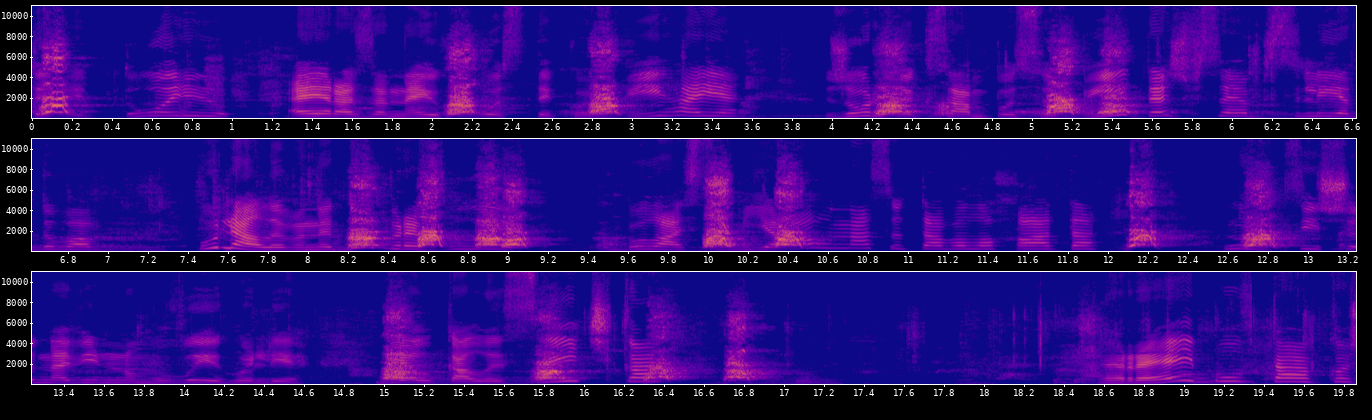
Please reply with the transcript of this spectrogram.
територію. Ейра за нею хвостиком бігає. Жоржик сам по собі теж все обслідував. Гуляли вони добре, були, була сім'я у нас ота волохата. Ну, ці, що на вільному виголі, білка лисичка. Рей був також.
